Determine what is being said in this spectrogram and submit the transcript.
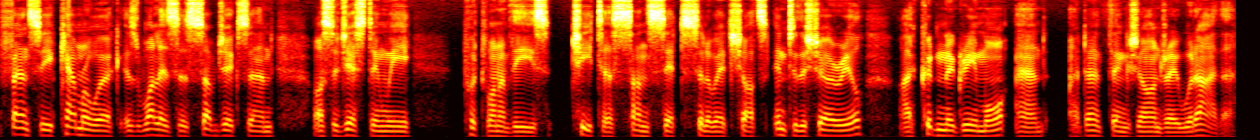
fancy camera work as well as his subjects and are suggesting we put one of these cheetah sunset silhouette shots into the show reel. I couldn't agree more and I don't think Jandre would either.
